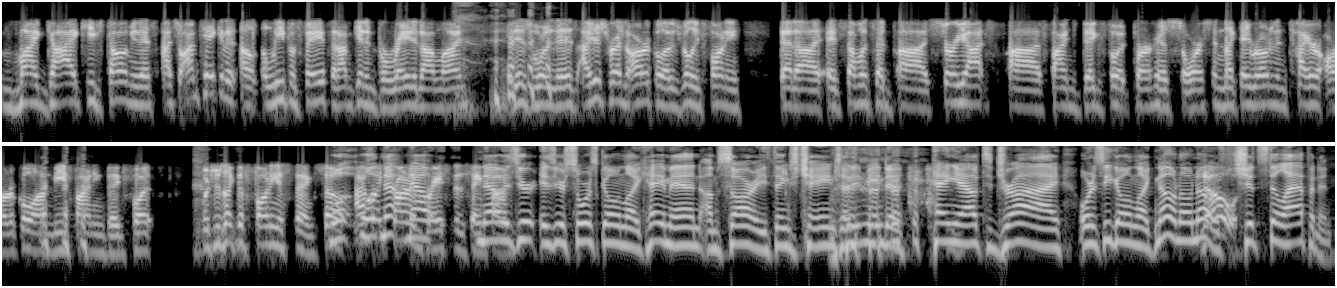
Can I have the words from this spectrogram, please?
my guy keeps telling me this. So I'm taking a, a leap of faith and I'm getting berated online. it is what it is. I just read an article that was really funny. that uh, and someone said uh, Sir Yacht uh, finds Bigfoot per his source, and like they wrote an entire article on me finding Bigfoot, which is like the funniest thing. So Well- I'm well, like now- trying to now- embrace it at the same now time. Now is your is your source going like, "Hey man, I'm sorry, things changed. I didn't mean to hang out to dry," or is he going like, "No, no, no, No. shit's still happening."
